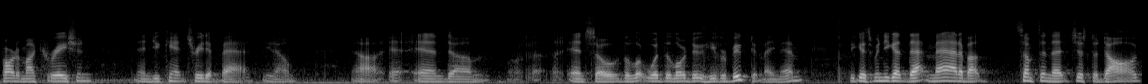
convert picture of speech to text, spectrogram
part of my creation and you can't treat it bad, you know. Uh, and um, and so the, what did the Lord do? He rebuked him, amen. Because when you get that mad about something that's just a dog,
